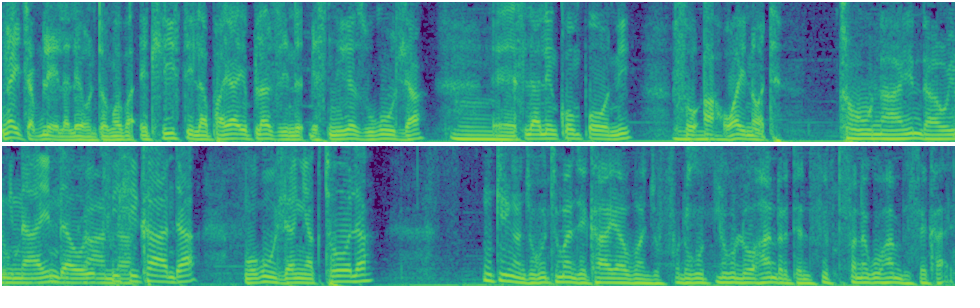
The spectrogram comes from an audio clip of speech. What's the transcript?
ngayijabulela leyo nto ngoba at least lapha ya eplazini besinikeza ukudla eh silala enkomponi. So ah why not? So unayo indawo yoku- nginayo indawo yokufihla ikhanda. Ngokudla ngiyakuthola. Inkinga nje ukuthi manje ekhaya manje ufuna ukuthi lo 150 fanele kuhambise ekhaya.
